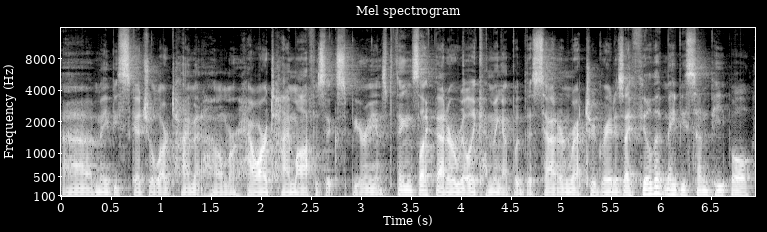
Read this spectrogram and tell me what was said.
uh, maybe schedule our time at home or how our time off is experienced. Things like that are really coming up with this Saturn retrograde. As I feel that maybe some people,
